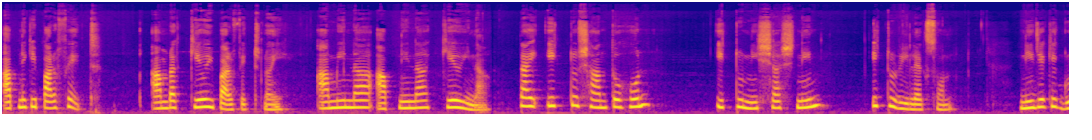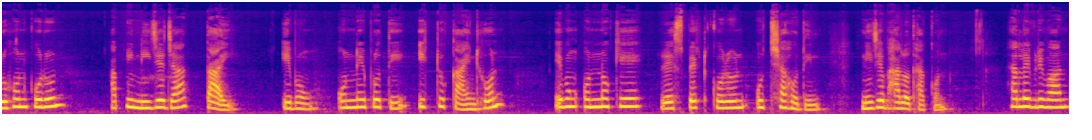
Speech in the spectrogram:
আপনি কি পারফেক্ট? আমরা কেউই পারফেক্ট নই। আমি না, আপনি না, কেউই না। তাই একটু শান্ত হন, একটু নিঃশ্বাস নিন, একটু রিল্যাক্স হন। নিজেকে গ্রহণ করুন, আপনি নিজে যা তাই। এবং অন্যের প্রতি একটু কাইন্ড হন এবং অন্যকে রেসপেক্ট করুন, উৎসাহ দিন। নিজে ভালো থাকুন। হ্যালো এভরিওয়ান,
